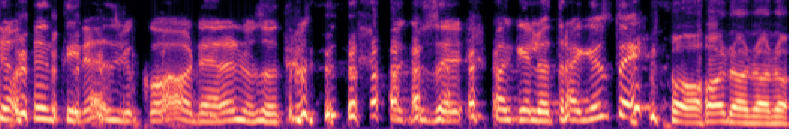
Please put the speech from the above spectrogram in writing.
No, mentiras, yo cómo voy a donar a nosotros para que, usted- para que lo trague usted. No, no, no, no.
